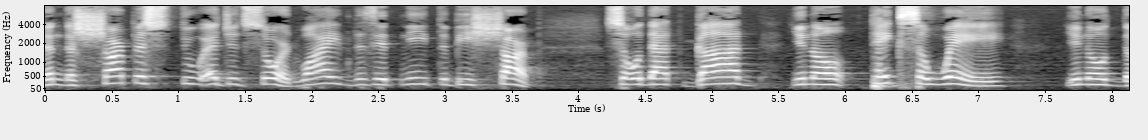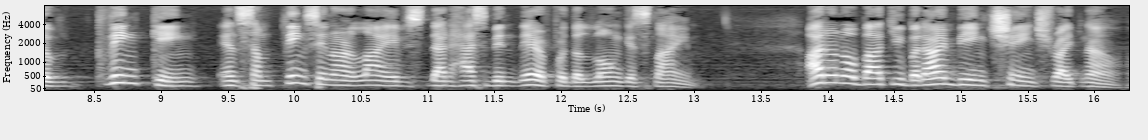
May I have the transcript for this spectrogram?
than the sharpest two-edged sword. Why does it need to be sharp? So that God, you know, takes away, you know, the thinking and some things in our lives that has been there for the longest time. I don't know about you, but I'm being changed right now.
